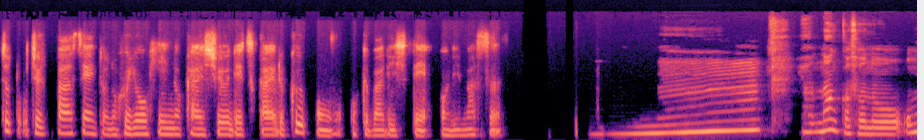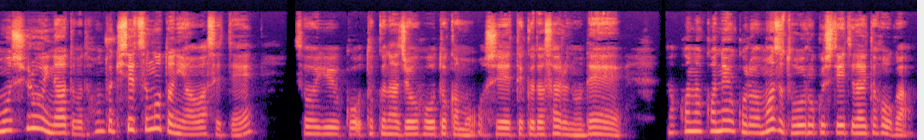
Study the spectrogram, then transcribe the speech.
ちょっと10%の不要品の回収で使えるクーポンをお配りしております。うーん。いや、なんかその、面白いなと思って、本当季節ごとに合わせて、そういうこう、お得な情報とかも教えてくださるので、なかなかね、これはまず登録していただいた方が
